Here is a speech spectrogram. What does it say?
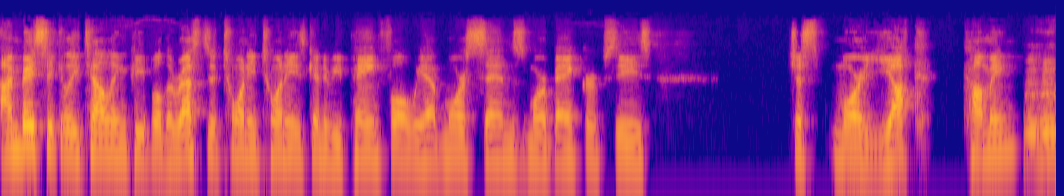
I, am basically telling people the rest of 2020 is going to be painful. We have more sins, more bankruptcies, just more yuck coming. Mm-hmm.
